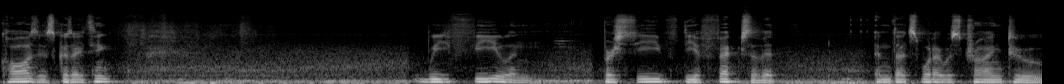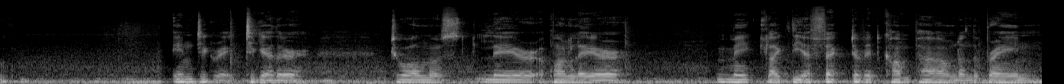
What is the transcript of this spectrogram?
causes, because I think we feel and perceive the effects of it. And that's what I was trying to integrate together to almost layer upon layer make like the effect of it compound on the brain.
